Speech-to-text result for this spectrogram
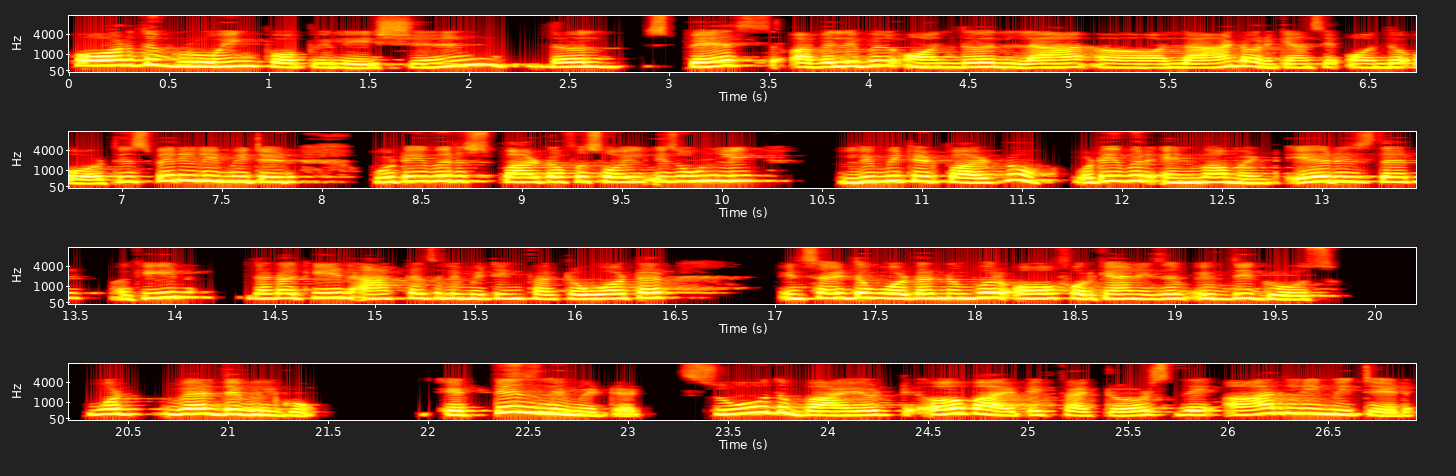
for the growing population, the space available on the la uh, land or you can say on the earth is very limited. Whatever is part of a soil is only limited part, no. Whatever environment, air is there, again, that again act as a limiting factor. Water, inside the water, number of organism, if they grows, what, where they will go? It is limited. So the abiotic uh, factors, they are limited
